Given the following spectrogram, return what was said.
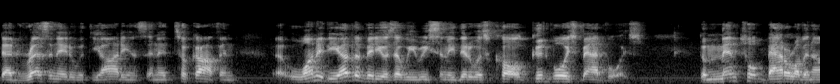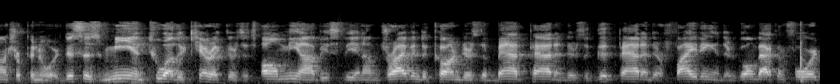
that resonated with the audience and it took off and uh, one of the other videos that we recently did was called good voice bad voice the mental battle of an entrepreneur. This is me and two other characters. It's all me, obviously, and I'm driving the car, and there's the bad Pat and there's a good Pat, and they're fighting and they're going back and forth.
